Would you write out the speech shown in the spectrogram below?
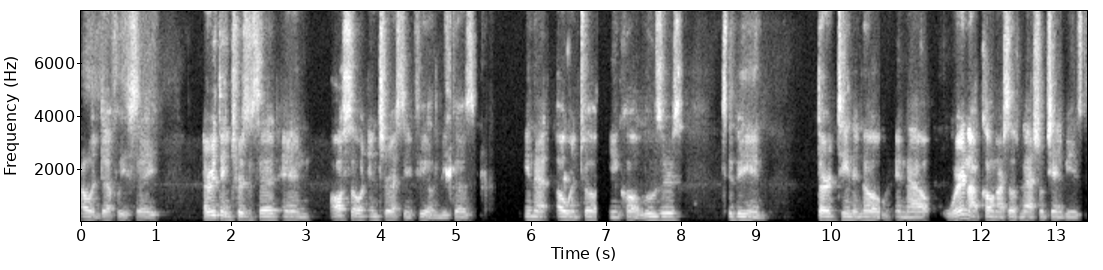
I would definitely say everything Tristan said, and also an interesting feeling because in that 0 and 12 being called losers to being 13 and 0, and now we're not calling ourselves national champions.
